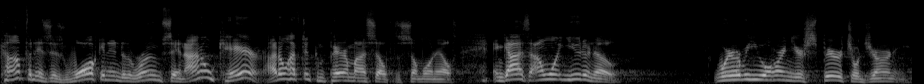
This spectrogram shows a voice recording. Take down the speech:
Confidence is walking into the room saying, I don't care. I don't have to compare myself to someone else. And guys, I want you to know wherever you are in your spiritual journey,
